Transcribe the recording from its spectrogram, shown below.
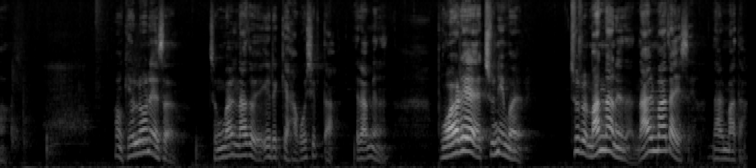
어. 어, 결론에서 정말 나도 이렇게 하고 싶다. 이러면은 부활의 주님을 주를 만나는 날마다 있어요. 날마다.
